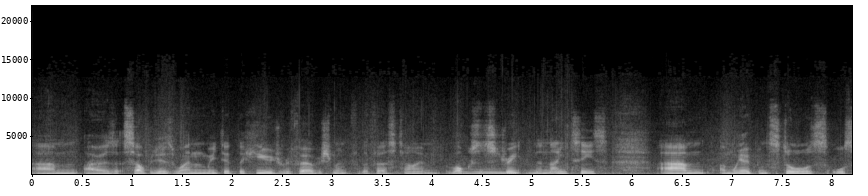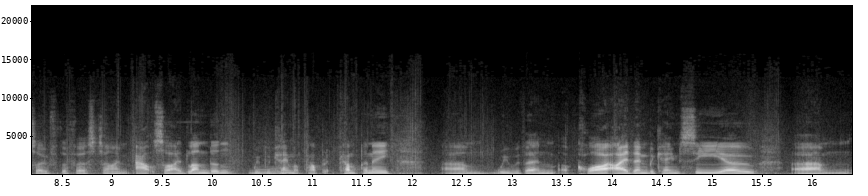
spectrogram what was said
Um, I was at Selfridges when we did the huge refurbishment for the first time of Oxford Street in the 90s. Um, and we opened stores also for the first time outside London. We became a public company. Um, we were then acquired. I then became CEO. Um,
